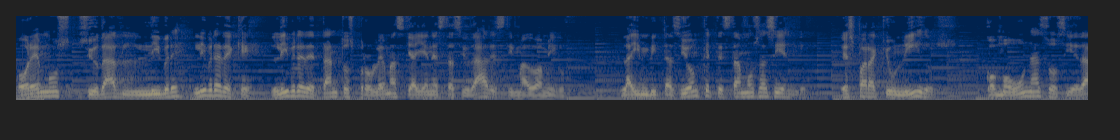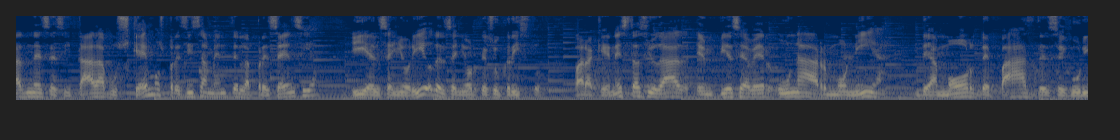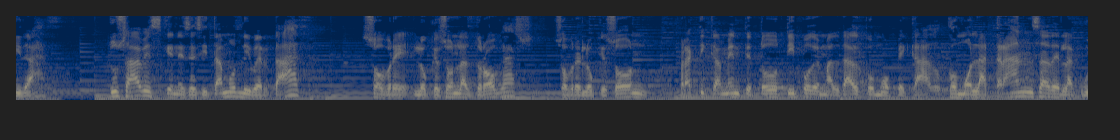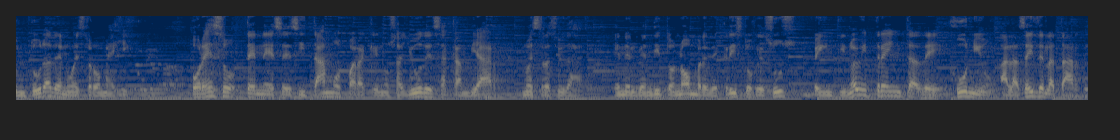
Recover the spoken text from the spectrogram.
Oremos ciudad libre. ¿Libre de qué? Libre de tantos problemas que hay en esta ciudad, estimado amigo. La invitación que te estamos haciendo es para que unidos, como una sociedad necesitada, busquemos precisamente la presencia y el señorío del Señor Jesucristo, para que en esta ciudad empiece a haber una armonía de amor, de paz, de seguridad Tú sabes que necesitamos libertad sobre lo que son las drogas, sobre lo que son prácticamente todo tipo de maldad como pecado, como la tranza de la cultura de nuestro México. Por eso te necesitamos para que nos ayudes a cambiar nuestra ciudad. En el bendito nombre de Cristo Jesús, 29 y 30 de junio a las 6 de la tarde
